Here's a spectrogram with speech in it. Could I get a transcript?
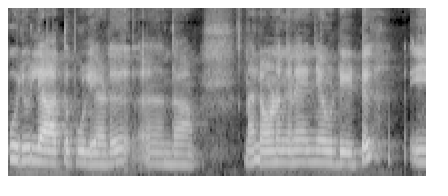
കുരുല്ലാത്ത പുളിയാണ്. എന്താ നല്ലോണം ഇങ്ങനെ ഞെവിടിയിട്ട് ഈ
